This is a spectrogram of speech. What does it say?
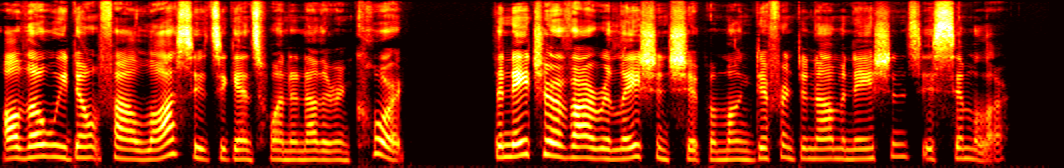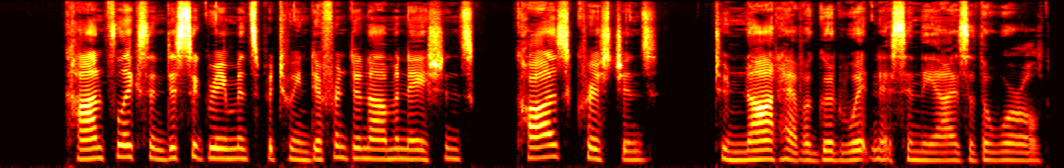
Although we don't file lawsuits against one another in court, the nature of our relationship among different denominations is similar. Conflicts and disagreements between different denominations cause Christians to not have a good witness in the eyes of the world.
